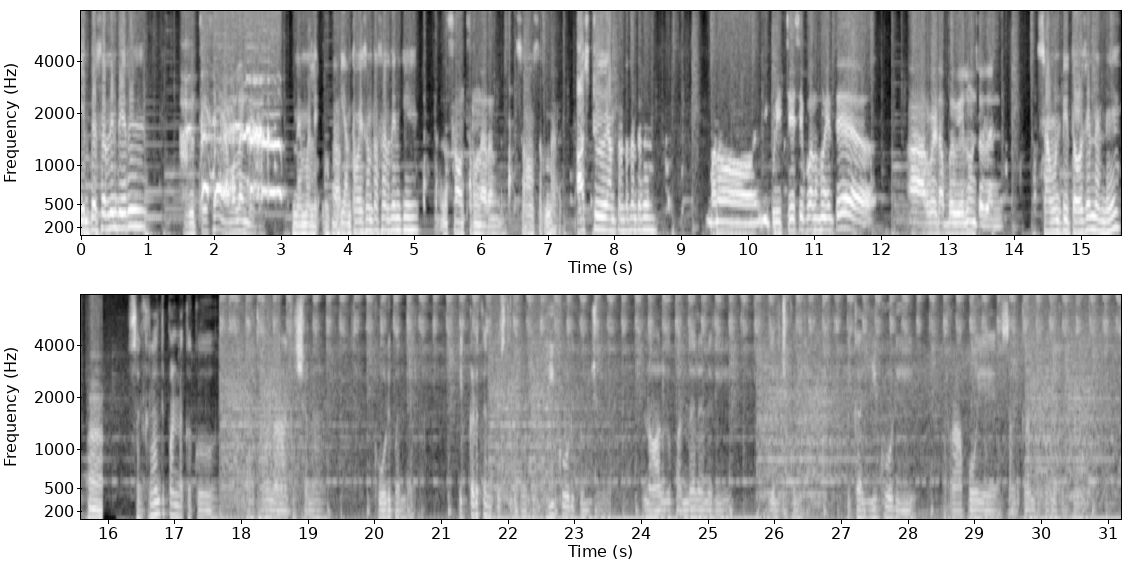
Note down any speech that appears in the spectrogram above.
ఏం పేరు సార్ దీని పేరు? ఇది. వచ్చేసి నెమలండి నెమ్మలి. ఎంత వయసు ఉంటుంది సార్ దీనికి? సంవత్సరంన్నర అండి సంవత్సరంన్నర. కాస్ట్ ఎంత ఉంటుంది అంటారు మనం ఇప్పుడు ఇచ్చేసి పొలం అయితే ఆ అరవై డెబ్బై వేలు ఉంటుందండి. సెవెంటీ థౌజండ్ అండి. సంక్రాంతి పండగకు ప్రధాన ఆకర్షణ కోడి పందాలు. ఇక్కడ కనిపిస్తున్నటువంటి ఈ కోడి పుంజు నాలుగు పందాలు అనేది గెలుచుకుంది. ఇక ఈ కోడి రాబోయే సంక్రాంతి పండుగకు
